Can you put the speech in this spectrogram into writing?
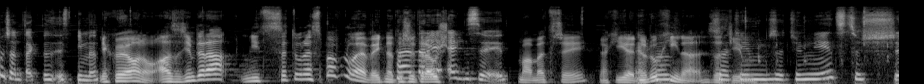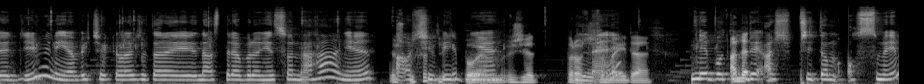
umřem, tak to zjistíme. Jako jo, no, ale zatím teda nic se tu nespavnuje, viď, na to, že teda už exit. máme tři, nějaký jednoduchý, ne, zatím. Zatím, zatím nic, což je divný, já bych čekala, že tady nás teda bude něco nahánět. A Trošku se taky očividně, bojím, že proč Ne. to nejde. Nebo to ne- bude až při tom osmým.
